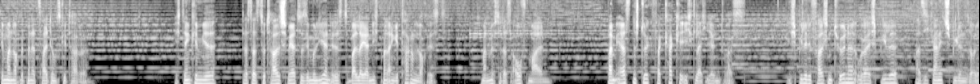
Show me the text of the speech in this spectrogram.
immer noch mit meiner Zeitungsgitarre. Ich denke mir, dass das total schwer zu simulieren ist, weil da ja nicht mal ein Gitarrenloch ist. Man müsste das aufmalen. Beim ersten Stück verkacke ich gleich irgendwas. Ich spiele die falschen Töne oder ich spiele, als ich gar nicht spielen soll.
